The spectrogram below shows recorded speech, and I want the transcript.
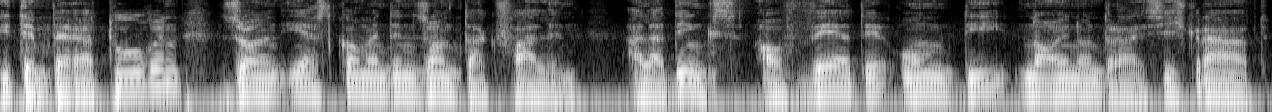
Die Temperaturen sollen erst kommenden Sonntag fallen, allerdings auf Werte um die 39 Grad.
